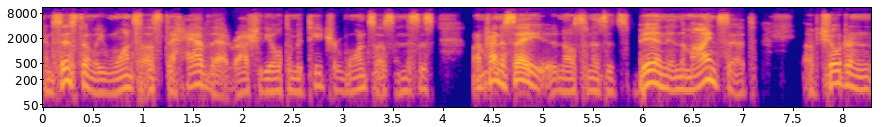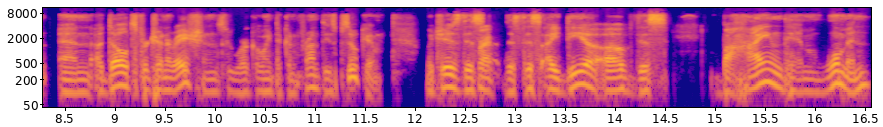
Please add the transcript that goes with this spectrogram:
consistently wants us to have that. Rashi, the ultimate teacher, wants us. And this is what I'm trying to say, Nelson, is it's been in the mindset of children and adults for generations who are going to confront these psukim, which is this right. this this idea of this behind him woman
